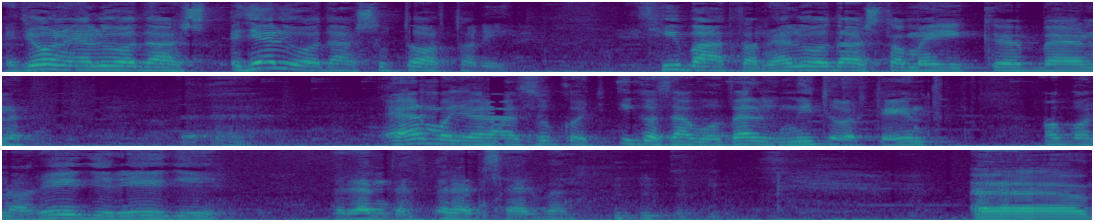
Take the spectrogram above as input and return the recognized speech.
egy olyan előadást, egy előadást tud tartani. Egy hibátlan előadást, amelyikben elmagyarázzuk, hogy igazából velünk mi történt abban a régi-régi rendszerben. Ö,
